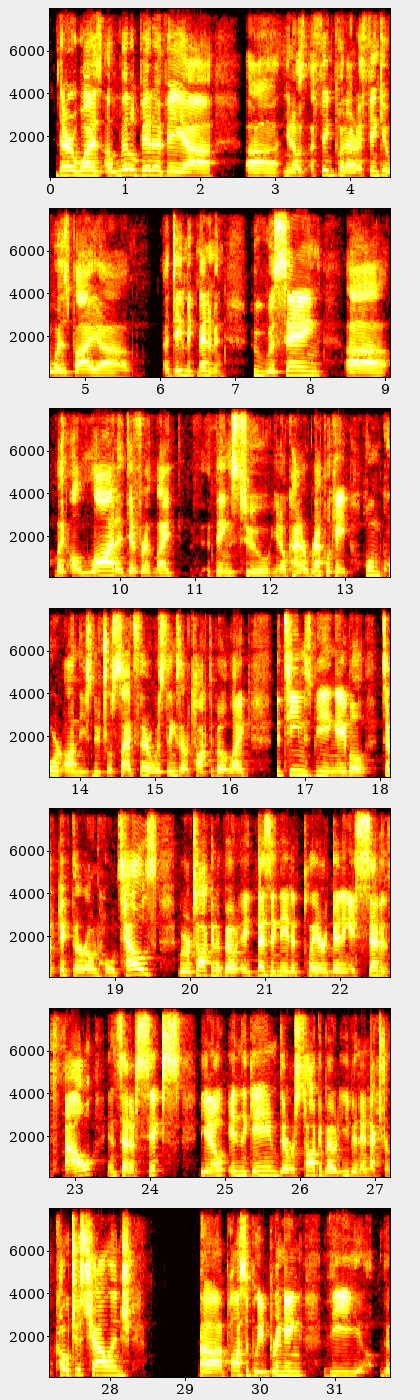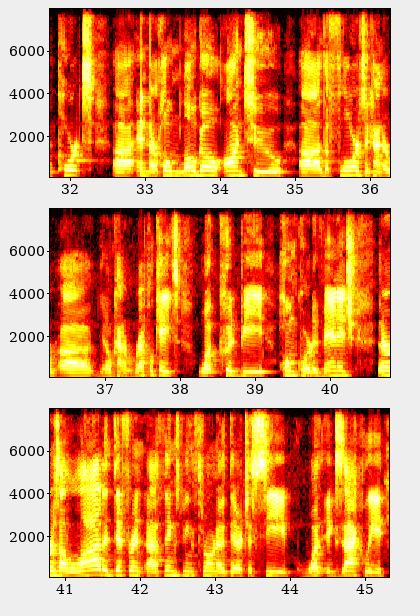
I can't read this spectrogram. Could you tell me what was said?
There was a little bit of a uh, uh, you know a thing put out. I think it was by uh, Dave McMenamin who was saying uh, like a lot of different like things to you know kind of replicate home court on these neutral sites. There was things that were talked about like the teams being able to pick their own hotels. We were talking about a designated player getting a seventh foul instead of six. You know in the game there was talk about even an extra coaches challenge uh, possibly bringing the the court uh, and their home logo onto uh, the floor to kind of uh, you know kind of replicate what could be home court advantage. There was a lot of different uh, things being thrown out there to see what exactly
